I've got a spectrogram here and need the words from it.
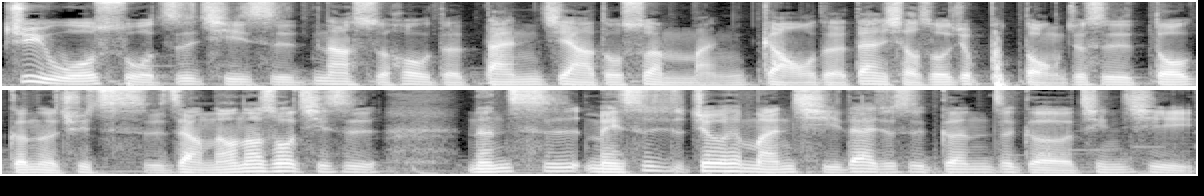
据我所知，其实那时候的单价都算蛮高的，但小时候就不懂，就是都跟着去吃这样。然后那时候其实能吃，每次就会蛮期待，就是跟这个亲戚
